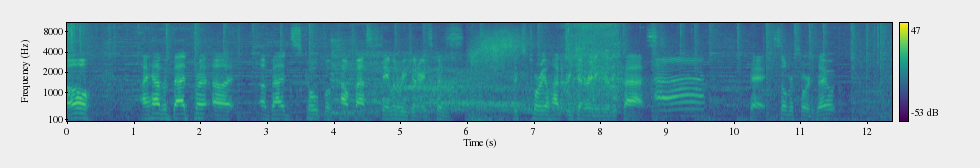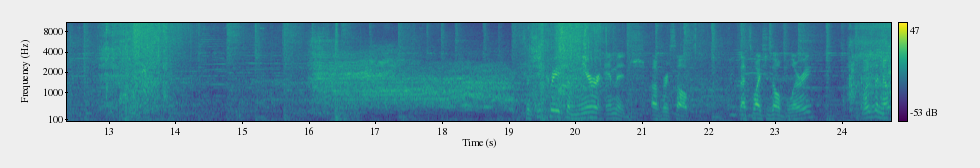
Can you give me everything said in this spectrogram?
Oh, I have a bad pre- uh, a bad scope of how fast stamina regenerates because the tutorial had it regenerating really fast. Uh, Okay, silver sword is out. So she creates a mirror image of herself. That's why she's all blurry. What does the note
